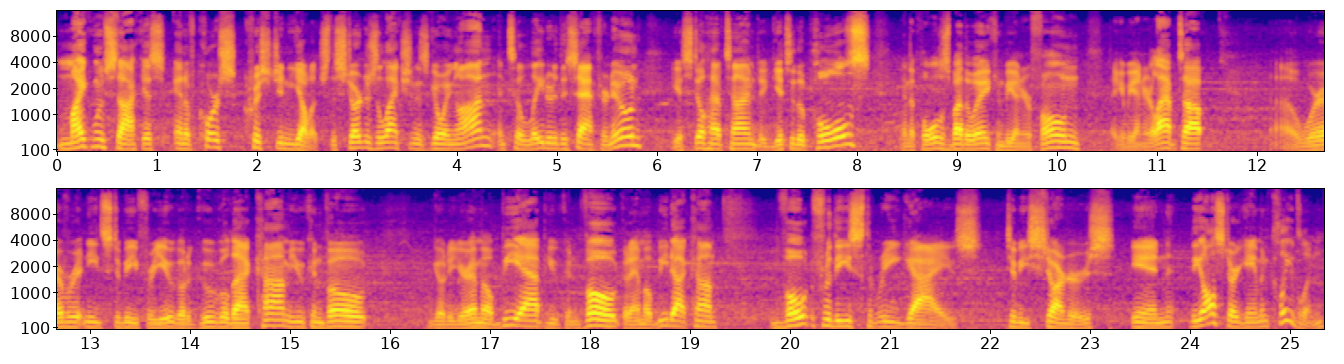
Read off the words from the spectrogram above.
Mike Moustakas, and of course Christian Yelich. The starters election is going on until later this afternoon. You still have time to get to the polls, and the polls, by the way, can be on your phone, they can be on your laptop, uh, wherever it needs to be for you. Go to google.com, you can vote. Go to your MLB app, you can vote. Go to MLB.com. Vote for these three guys to be starters in the All Star game in Cleveland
